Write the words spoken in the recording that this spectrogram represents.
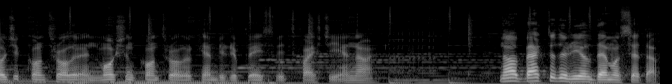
logic controller and motion controller can be replaced with 5G NR. Now back to the real demo setup.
